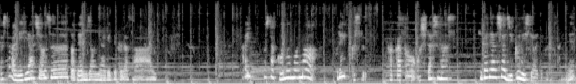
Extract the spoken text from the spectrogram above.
そしたら右足をスーッと天井に上げてください。そしたらこのまま、フレックス、かかとを押し出します。左足は軸にしておいてくださいね。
